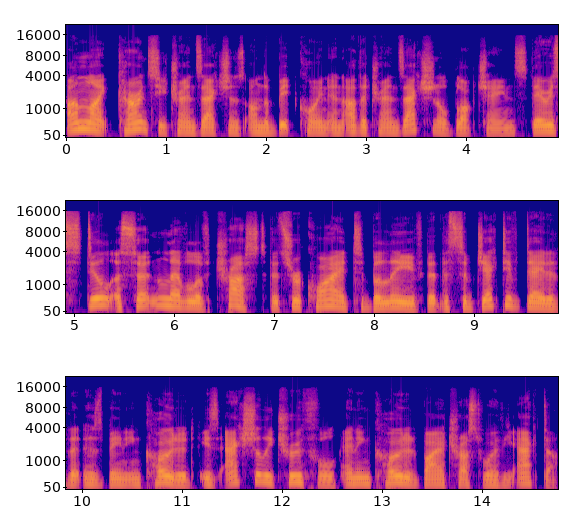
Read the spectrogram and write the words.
unlike currency transactions on the Bitcoin and other transactional blockchains, there is still a certain level of trust that's required to believe that the subjective data that has been encoded is actually truthful and encoded by a trustworthy actor.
